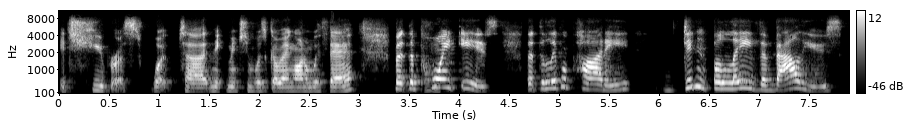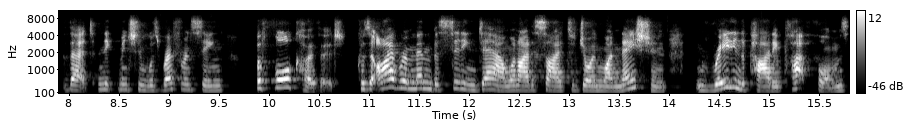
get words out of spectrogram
it's hubris what uh, Nick mentioned was going on with there. But the point is that the Liberal Party didn't believe the values that Nick Minchin was referencing before COVID. Because I remember sitting down when I decided to join One Nation, reading the party platforms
